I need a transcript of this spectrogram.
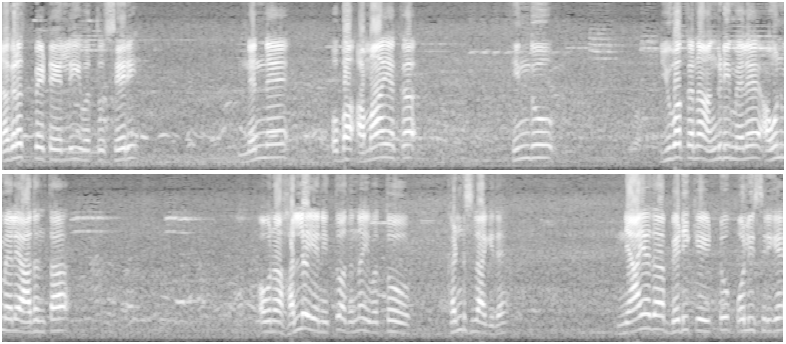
ನಗರದ ಪೇಟೆಯಲ್ಲಿ ಇವತ್ತು ಸೇರಿ ನಿನ್ನೆ ಒಬ್ಬ ಅಮಾಯಕ ಹಿಂದೂ ಯುವಕನ ಅಂಗಡಿ ಮೇಲೆ, ಅವನ ಮೇಲೆ ಆದಂಥ ಅವನ ಹಲ್ಲೆ ಏನಿತ್ತು ಅದನ್ನು ಇವತ್ತು ಖಂಡಿಸಲಾಗಿದೆ. ನ್ಯಾಯದ ಬೇಡಿಕೆ ಇಟ್ಟು ಪೊಲೀಸರಿಗೆ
